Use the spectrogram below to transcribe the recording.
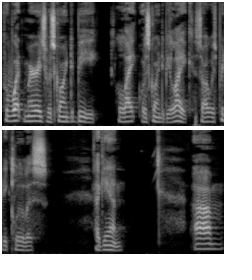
for what marriage was going to be like. Was going to be like. So I was pretty clueless. Again. Um,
